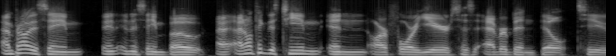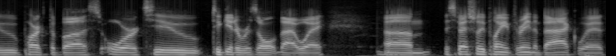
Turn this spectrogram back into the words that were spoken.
I'm probably the same in, in the same boat. I, I, don't think this team in our four years has ever been built to park the bus or to to get a result that way. Um, especially playing three in the back with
